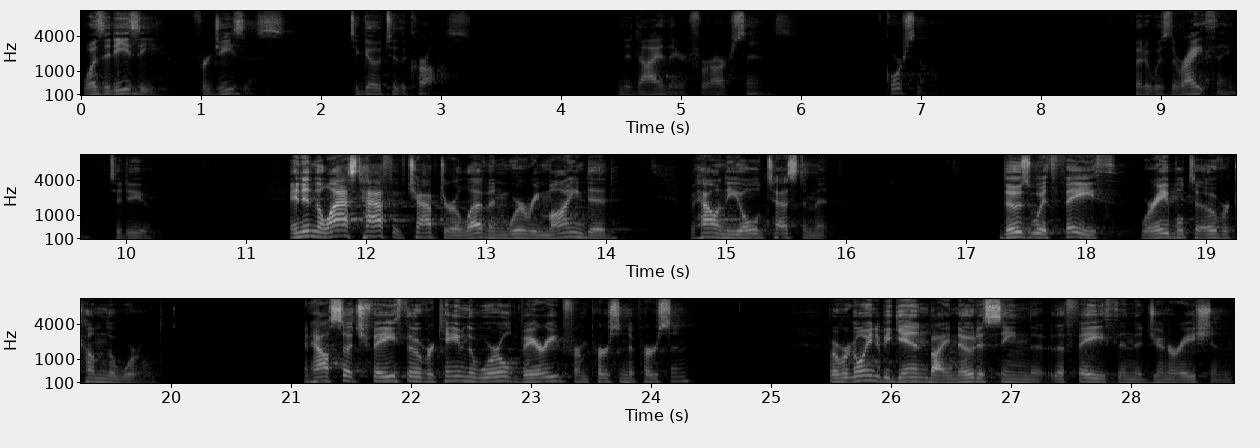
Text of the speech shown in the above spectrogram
Was it easy for Jesus to go to the cross and to die there for our sins? Of course not. But it was the right thing to do. And in the last half of chapter 11, we're reminded of how in the Old Testament, those with faith were able to overcome the world. And how such faith overcame the world varied from person to person. But we're going to begin by noticing the, the faith in the generation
